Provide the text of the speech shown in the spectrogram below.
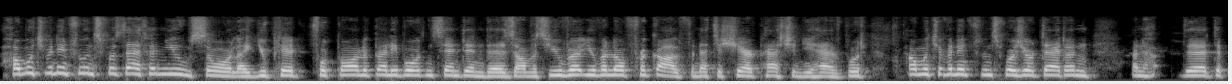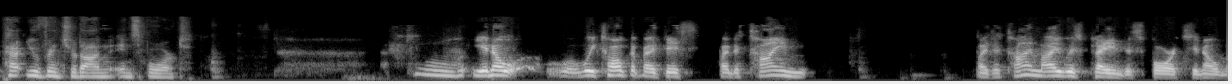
how much of an influence was that on you? So, like, you played football at Ballyboden and St. Enda's. Obviously, you've a, you've a love for golf, and that's a shared passion you have. But how much of an influence was your dad on and the the path you ventured on in sport? You know, we talk about this. By the time, by the time I was playing the sports, you know,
